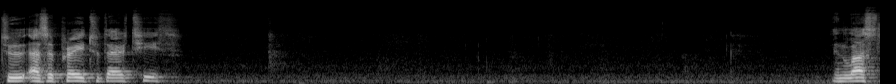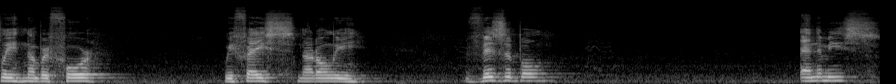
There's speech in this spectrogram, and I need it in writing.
to, as a prey to their teeth. And lastly, number four, we face not only visible enemies,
